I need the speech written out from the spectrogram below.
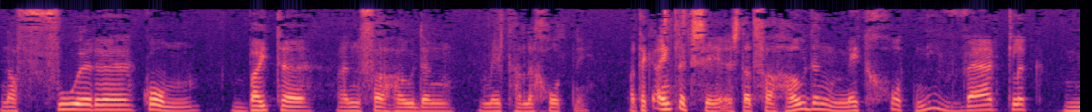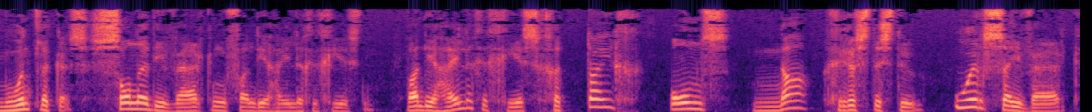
na vore kom buite 'n verhouding met hulle God nie. Wat ek eintlik sê is dat verhouding met God nie werklik moontlik is sonder die werking van die Heilige Gees nie. Want die Heilige Gees getuig ons na Christus toe oor sy werk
